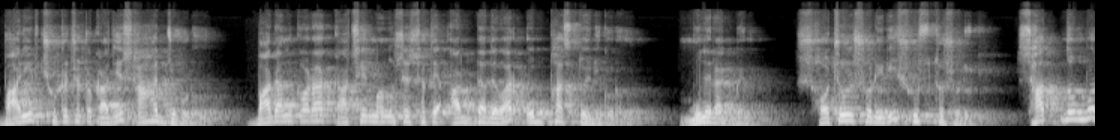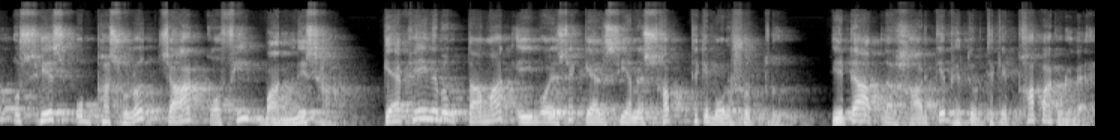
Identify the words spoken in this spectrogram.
বাড়ির ছোট ছোট কাজে সাহায্য করুন। বাগান করা কাছের মানুষের সাথে আড্ডা দেওয়ার অভ্যাস তৈরি করুন। মনে রাখবেন, সচল শরীরই সুস্থ শরীর। সাত নম্বর ও শেষ অভ্যাস হলো চা, কফি বা নেশা। ক্যাফেইন এবং তামাক এই বয়সে ক্যালসিয়ামের সব থেকে বড় শত্রু। এটা আপনার হাড়কে ভেতর থেকে ফাঁপা করে দেয়,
